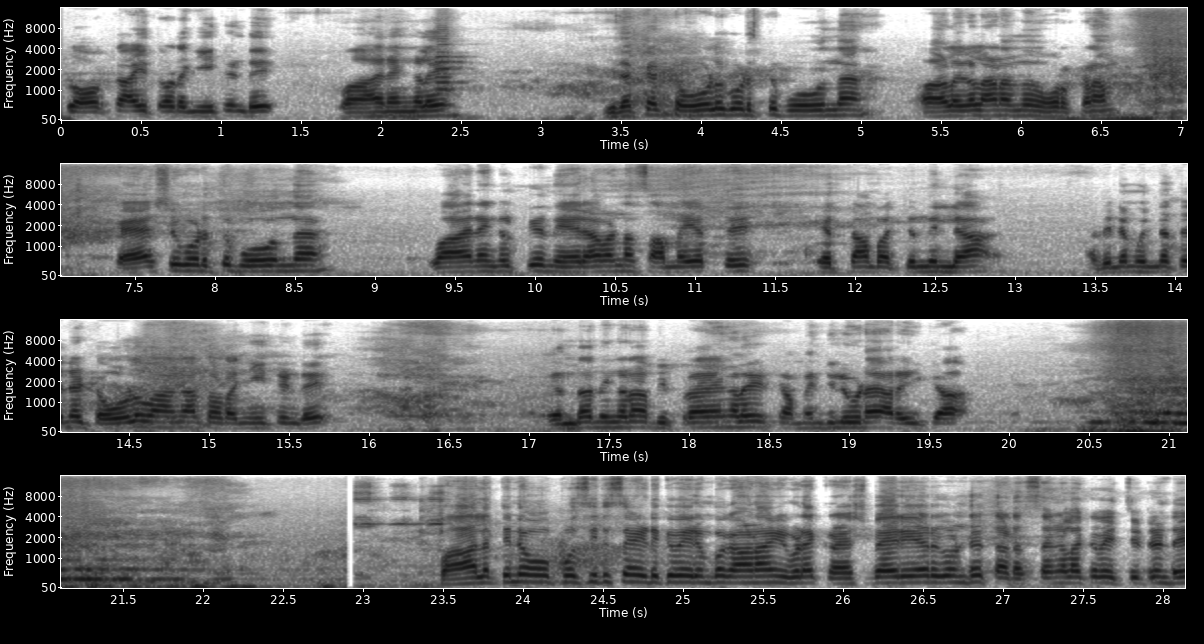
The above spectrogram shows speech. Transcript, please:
ബ്ലോക്ക് ആയി തുടങ്ങിയിട്ടുണ്ട്. വാഹനങ്ങൾ ഇതൊക്കെ ടോൾ കൊടുത്ത് പോകുന്ന ആളുകളാണെന്ന് ഓർക്കണം. ക്യാഷ് കൊടുത്ത് പോകുന്ന വാഹനങ്ങൾക്ക് നേരാവണ്ണ സമയത്ത് എത്താൻ പറ്റുന്നില്ല. അതിന്റെ മുന്നേ തന്നെ ടോൾ വാങ്ങാൻ തുടങ്ങിയിട്ടുണ്ട്. എന്താ നിങ്ങളുടെ അഭിപ്രായങ്ങൾ കമന്റിലൂടെ അറിയിക്കുക. പാലത്തിന്റെ ഓപ്പോസിറ്റ് സൈഡിലേക്ക് വരുമ്പോൾ കാണാം. ഇവിടെ ക്രാഷ് ബാരിയർ കൊണ്ട് തടസ്സങ്ങളൊക്കെ വെച്ചിട്ടുണ്ട്.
